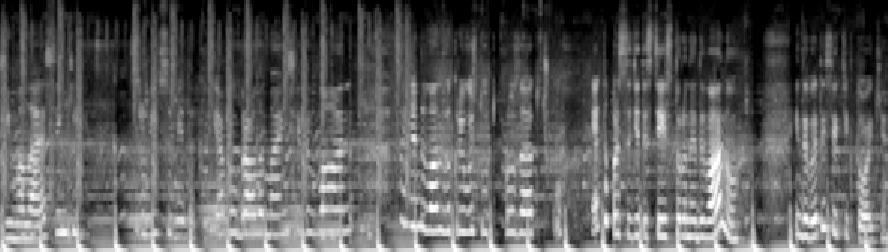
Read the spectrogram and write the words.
який малесенький. Зробіть собі таке. Я б обрала менший диван. Тоді диван закрив ось тут розеточку. Як тепер сидіти з цієї сторони дивану і дивитися тіктоки?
